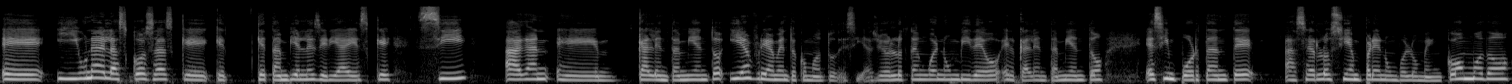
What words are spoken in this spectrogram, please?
Eh, y una de las cosas que, que, también les diría es que sí hagan eh, calentamiento y enfriamiento, como tú decías. Yo lo tengo en un video, el calentamiento es importante hacerlo siempre en un volumen cómodo,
